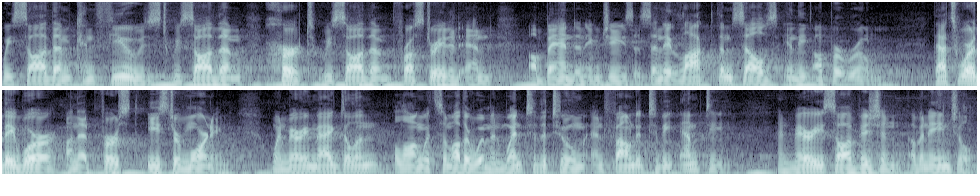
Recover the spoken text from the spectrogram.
We saw them confused. We saw them hurt. We saw them frustrated and abandoning Jesus. And they locked themselves in the upper room. That's where they were on that first Easter morning when Mary Magdalene, along with some other women, went to the tomb and found it to be empty. And Mary saw a vision of an angel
